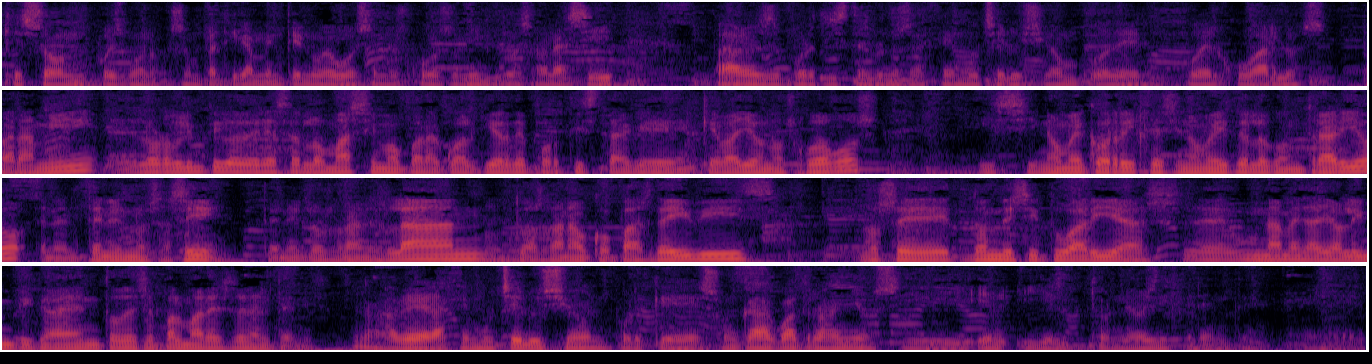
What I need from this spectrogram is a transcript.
que son, pues bueno, son prácticamente nuevos en los Juegos Olímpicos. Aún así, para los deportistas pues, nos hace mucha ilusión poder, poder jugarlos. Para mí, el oro olímpico debería ser lo máximo para cualquier deportista que, que vaya a unos Juegos. Y si no me corriges, si no me dices lo contrario, en el tenis no es así. Tenéis los Grand Slam, tú has ganado Copas Davis. No sé dónde situarías eh, una medalla olímpica en todo ese palmarés en el tenis. A ver, hace mucha ilusión porque son cada cuatro años y, el, y el torneo es diferente. Eh,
